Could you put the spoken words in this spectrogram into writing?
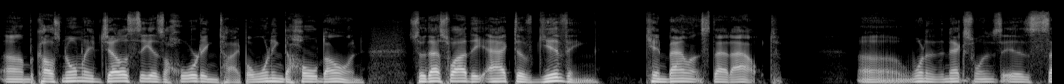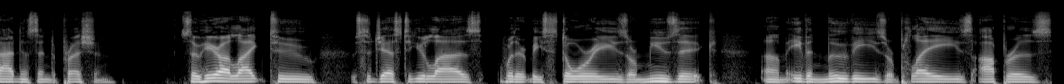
Um, because normally jealousy is a hoarding type, or wanting to hold on. So that's why the act of giving can balance that out. Uh, one of the next ones is sadness and depression. So here I like to suggest to utilize whether it be stories or music, um, even movies or plays, operas,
